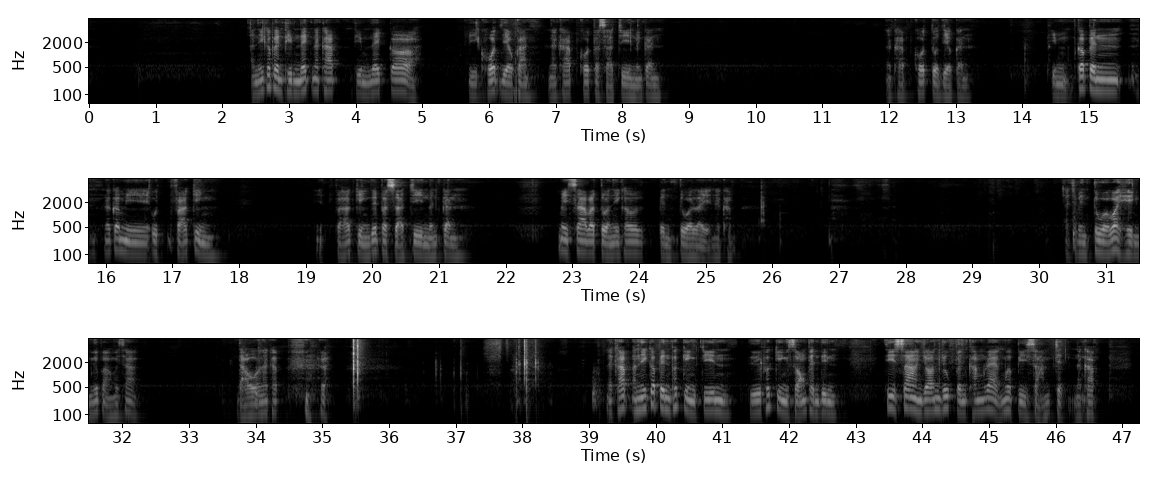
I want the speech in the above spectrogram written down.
อันนี้ก็เป็นพิมพ์เล็กนะครับ พิมพ์เล็กก็มีโค้ดเดียวกันนะครับ โค้ดภาษาจีนเหมือนกัน นะครับ โค้ดตัวเดียวกันพิมพ์ก็เป็นแล้วก็มีอุดฝากิ่งฝากิ่งด้วยภาษาจีนเหมือนกัน ไม่ทราบว่าตัวนี้เขาเป็นตัวอะไรนะครับ อาจจะเป็นตัวว่าเฮงหรือเปล่าไม่ทราบ เดานะครับนะครับ อันนี้ก็เป็นพระกิ่งจีน หรือพระกิ่งสองแผ่นดิน ที่สร้างย้อนยุคเป็นครั้งแรกเมื่อปี 37 นะครับ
